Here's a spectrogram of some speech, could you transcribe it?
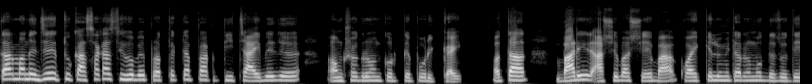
তার মানে যেহেতু কাছাকাছি হবে, প্রত্যেকটা প্রার্থী চাইবে যে অংশগ্রহণ করতে পরীক্ষায়। অর্থাৎ বাড়ির আশেপাশে বা কয়েক কিলোমিটারের মধ্যে যদি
